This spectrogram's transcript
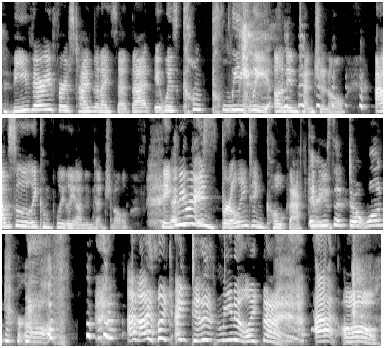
the very first time that I said that, it was completely unintentional. Absolutely, completely unintentional. I think I we were in Burlington Coat Factory. and you said, "Don't wander off." And I like I didn't mean it like that at all.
